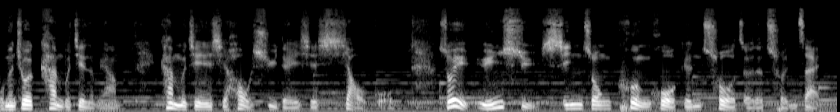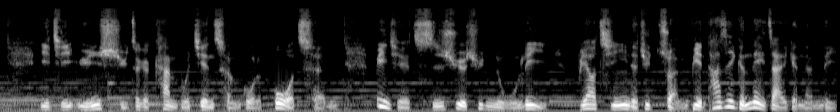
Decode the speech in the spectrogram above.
我们就会看不见怎么样，看不见一些后续的一些效果。所以允许心中困惑跟挫折的存在，以及允许这个看不见成果的过程，并且持续的去努力，不要轻易的去转变，它是一个内在一个能力。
